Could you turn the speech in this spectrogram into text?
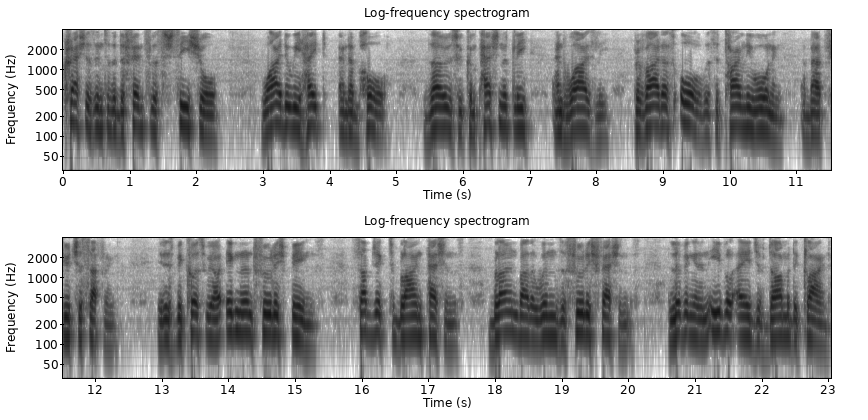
crashes into the defenseless seashore, why do we hate and abhor those who compassionately and wisely provide us all with a timely warning about future suffering? It is because we are ignorant, foolish beings, subject to blind passions, blown by the winds of foolish fashions, living in an evil age of Dharma decline,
